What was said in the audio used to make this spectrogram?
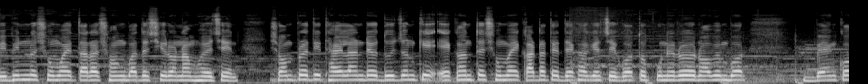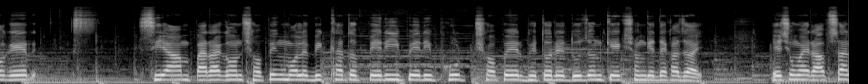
বিভিন্ন সময় তারা সংবাদের শিরোনাম হয়েছেন। সম্প্রতি থাইল্যান্ডেও দুজনকে একান্তে সময় কাটাতে দেখা গেছে। গত পনেরোই নভেম্বর ব্যাংককের সিয়াম প্যারাগন শপিং মলে বিখ্যাত পেরি পেরি ফুড শপের ভেতরে দুজনকে একসঙ্গে দেখা যায়। এ সময় রাফসান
